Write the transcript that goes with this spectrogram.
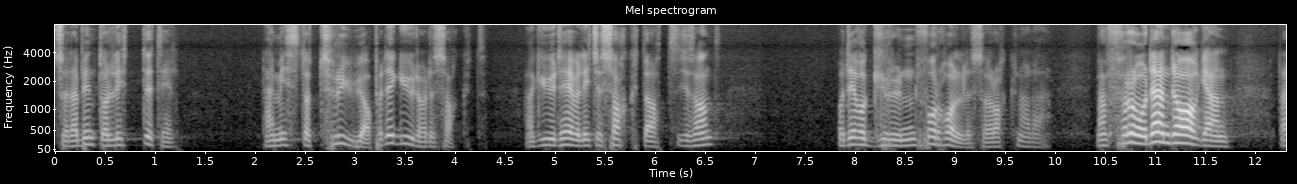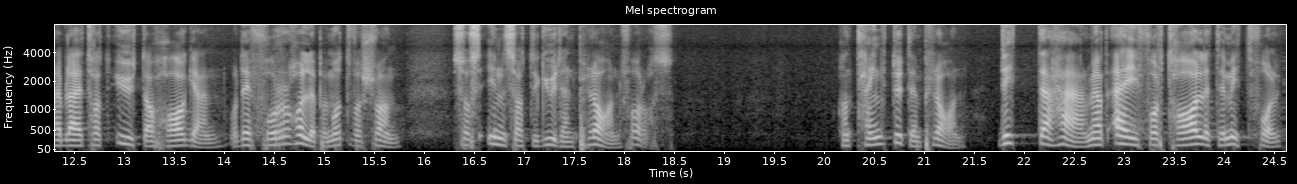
som de begynte å lytte til. De mista trua på det Gud hadde sagt. Ja, Gud har vel ikke sagt at ikke sant? Og Det var grunnforholdet som rakna der. Men fra den dagen de ble tatt ut av hagen, og det forholdet på en måte forsvant, så innsatte Gud en plan for oss. Han tenkte ut en plan. Dette her med at jeg får tale til mitt folk,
